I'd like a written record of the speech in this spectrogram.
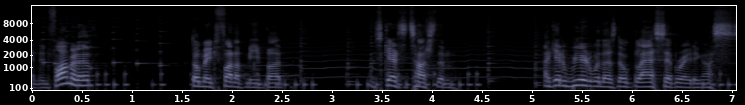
And informative. Don't make fun of me, but I'm scared to touch them. I get weird when there's no glass separating us.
